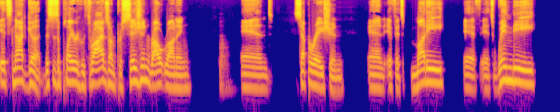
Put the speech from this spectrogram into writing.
It's not good. This is a player who thrives on precision route running and separation. And if it's muddy, if it's windy,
